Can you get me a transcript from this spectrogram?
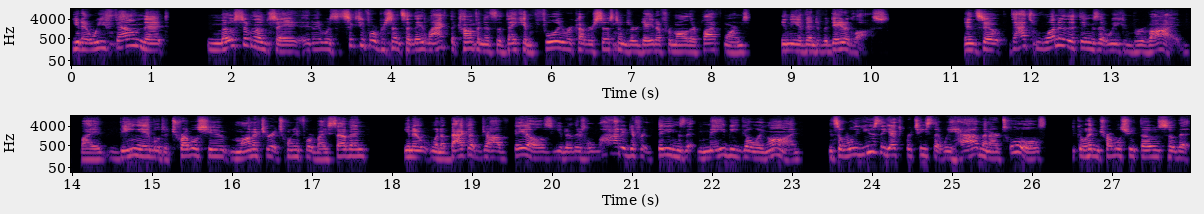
you know, we found that most of them say, and it was 64% said they lack the confidence that they can fully recover systems or data from all their platforms in the event of a data loss. And so that's one of the things that we can provide by being able to troubleshoot, monitor it 24 by 7. You know, when a backup job fails, you know, there's a lot of different things that may be going on. And so we'll use the expertise that we have in our tools to go ahead and troubleshoot those so that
